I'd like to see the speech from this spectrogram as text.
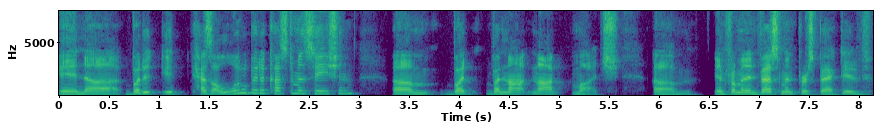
and uh, but it, it has a little bit of customization, um, but but not not much. Um, and from an investment perspective,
